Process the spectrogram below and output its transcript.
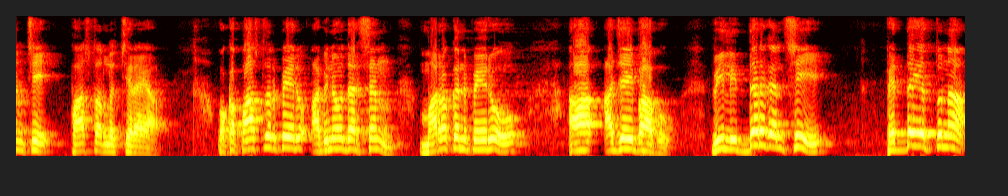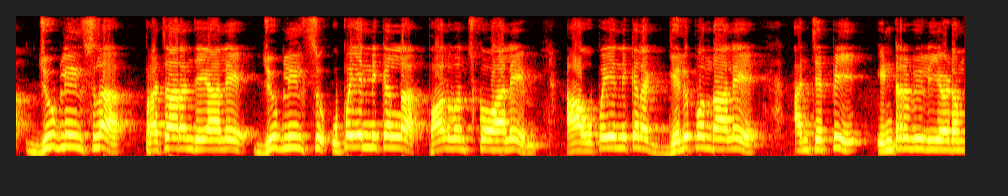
నుంచి పాస్టర్లు వచ్చారయ్యా. ఒక పాస్టర్ పేరు అభినవ్ దర్శన్ మరొకని పేరు అజయ్ బాబు. వీళ్ళిద్దరు కలిసి పెద్ద ఎత్తున జూబ్లీహిల్స్లో ప్రచారం చేయాలి జూబ్లీహిల్స్ ఉప ఎన్నికల్లో పాలుపంచుకోవాలి ఆ ఉప ఎన్నికల గెలుపొందాలి అని చెప్పి ఇంటర్వ్యూలు ఇవ్వడం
